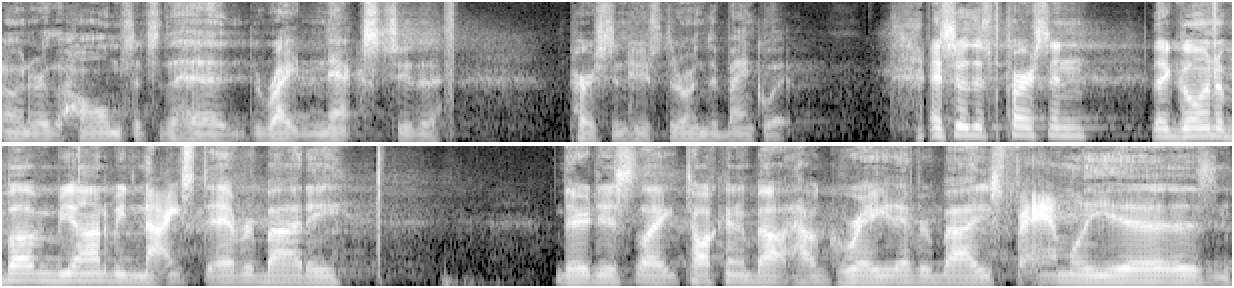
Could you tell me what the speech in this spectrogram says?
owner of the home sits at the head right next to the person who's throwing the banquet. And so this person, they're going above and beyond to be nice to everybody. They're just like talking about how great everybody's family is. And,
